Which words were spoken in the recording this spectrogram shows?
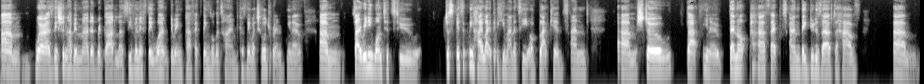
mm-hmm. um, whereas they shouldn't have been murdered regardless, even if they weren't doing perfect things all the time because they were children, you know. Um, so I really wanted to just basically highlight the humanity of Black kids and um, show that you know they're not perfect and they do deserve to have, um,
